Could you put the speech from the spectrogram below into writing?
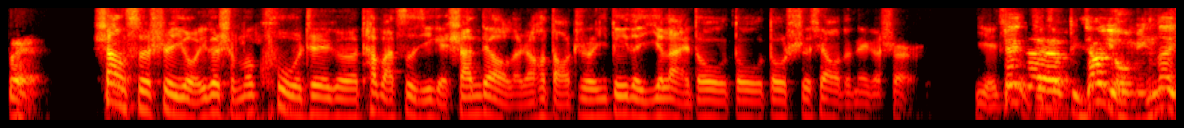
对。上次是有一个什么库，这个他把自己给删掉了，然后导致一堆的依赖都都都失效的那个事儿，也这个比较有名的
